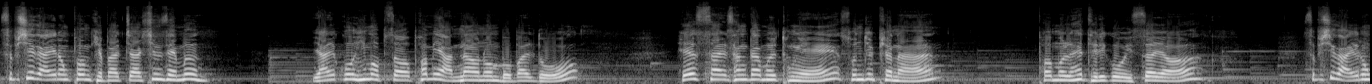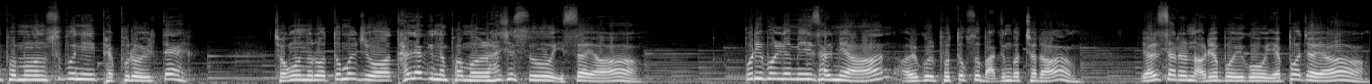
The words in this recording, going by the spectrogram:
습식 아이롱 펌 개발자 신샘은 얇고 힘없어 펌이 안 나오는 모발도 헤어스타일 상담을 통해 손질 편한 펌을 해드리고 있어요. 습식 아이롱 펌은 수분이 100%일 때 정온으로 뜸을 주어 탄력 있는 펌을 하실 수 있어요. 뿌리 볼륨이 살면 얼굴 보톡스 맞은 것처럼 10살은 어려 보이고 예뻐져요.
